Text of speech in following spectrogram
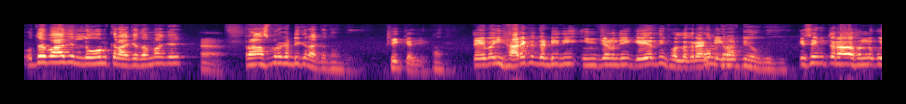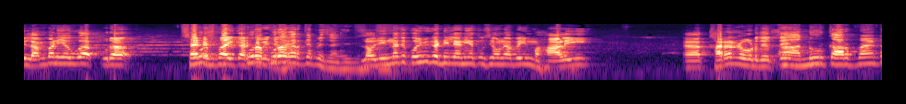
ਉਹਦੇ ਬਾਅਦ ਲੋਨ ਕਰਾ ਕੇ ਦਵਾਂਗੇ। ਹਾਂ। ਟਰਾਂਸਫਰ ਗੱਡੀ ਕਰਾ ਕੇ ਦਵਾਂਗੇ। ਠੀਕ ਹੈ ਜੀ। ਹਾਂਜੀ। ਤੇ ਬਈ ਹਰ ਇੱਕ ਗੱਡੀ ਦੀ ਇੰਜਨ ਦੀ ਗੇਅਰ ਦੀ ਫੁੱਲ ਗਾਰੰਟੀ ਹੋਊਗੀ। ਕਿਸੇ ਵੀ ਤਰ੍ਹਾਂ ਦਾ ਤੁਹਾਨੂੰ ਕੋਈ ਲਾਂਭਾ ਨਹੀਂ ਆਊਗਾ ਪੂਰਾ ਸੈਟੀਸਫਾਈ ਕਰਕੇ ਪੂਰਾ ਪੂਰਾ। ਕਰਕੇ ਭੇਜਾਂਗੇ ਜੀ। ਲਓ ਜੀ ਇਹਨਾਂ 'ਚ ਕੋਈ ਵੀ ਗੱਡੀ ਲੈਣੀ ਹੈ ਤੁਸੀਂ ਆਉਣਾ ਬਈ ਮਹਾਲੀ ਅ, ਖਰੜ ਰੋਡ ਦੇ ਉੱਤੇ। ਹਾਂ ਨੂਰ ਕਾਰਪੈਂਟ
